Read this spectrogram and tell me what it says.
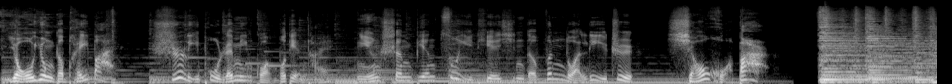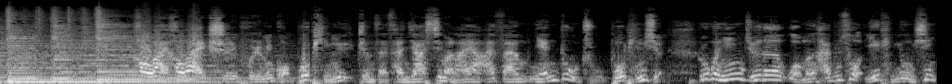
有用的陪伴，十里铺人民广播电台，您身边最贴心的温暖励志小伙伴儿。号外号外！十里铺人民广播频率正在参加喜马拉雅 FM 年度主播评选。如果您觉得我们还不错，也挺用心，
